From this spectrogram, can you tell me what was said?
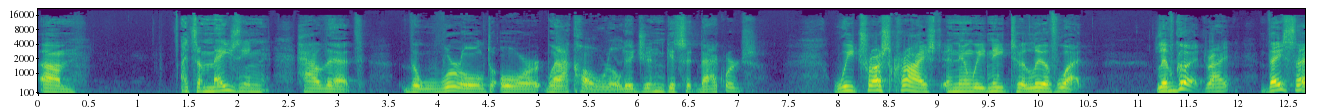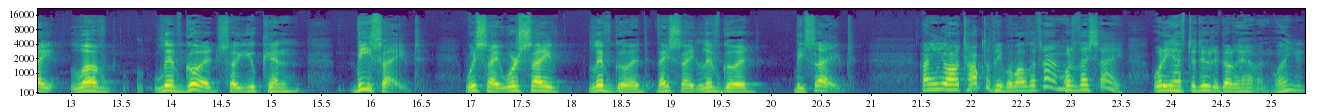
Um, it's amazing how that the world, or what I call religion, gets it backwards. We trust Christ, and then we need to live what? Live good, right? They say love, live good so you can be saved. We say we're saved, live good. They say live good, be saved. I mean, you all talk to people all the time. What do they say? What do you have to do to go to heaven? Well, you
